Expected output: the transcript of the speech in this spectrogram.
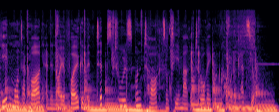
Jeden Montagmorgen eine neue Folge mit Tipps, Tools und Talk zum Thema Rhetorik und Kommunikation.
